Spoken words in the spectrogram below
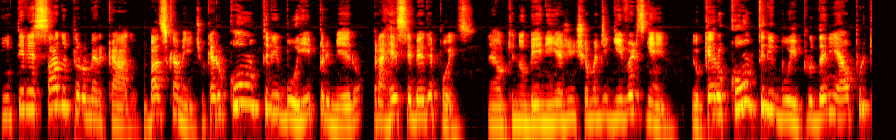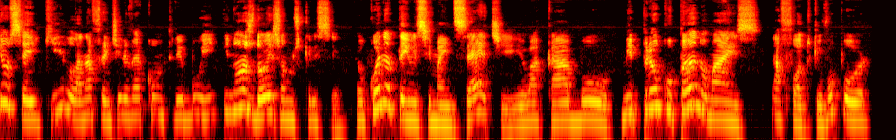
interessado pelo mercado. Basicamente, eu quero contribuir primeiro para receber depois. Né? O que no BNI a gente chama de giver's game. Eu quero contribuir para o Daniel porque eu sei que lá na frente ele vai contribuir e nós dois vamos crescer. Então, quando eu tenho esse mindset, eu acabo me preocupando mais na foto que eu vou pôr,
